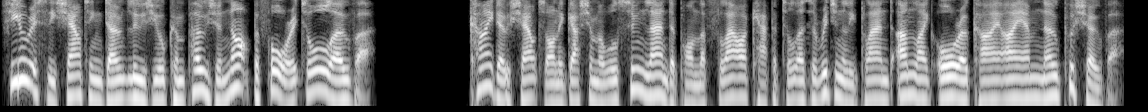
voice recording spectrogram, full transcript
Furiously shouting don't lose your composure not before it's all over. Kaido shouts Onigashima will soon land upon the flower capital as originally planned unlike Orokai I am no pushover.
